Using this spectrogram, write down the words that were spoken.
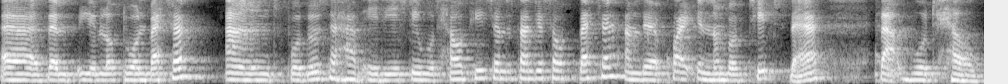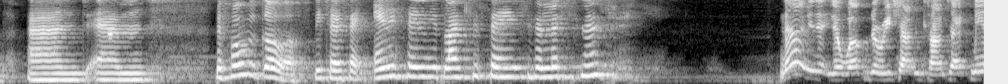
uh, them your loved one better. And for those that have ADHD it would help you to understand yourself better. And there are quite a number of tips there that would help. And um, before we go off Peter is there anything you'd like to say to the listeners no I mean you're welcome to reach out and contact me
